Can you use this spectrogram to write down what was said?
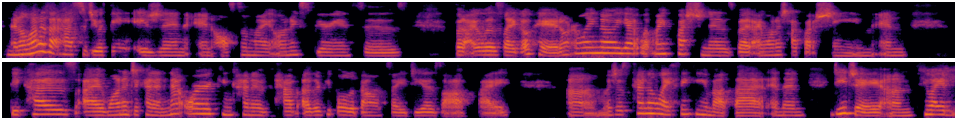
Mm-hmm. And a lot of that has to do with being Asian and also my own experiences. But I was like, okay, I don't really know yet what my question is, but I want to talk about shame. And because I wanted to kind of network and kind of have other people to bounce ideas off, I um, was just kind of like thinking about that. And then DJ, um, who I had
